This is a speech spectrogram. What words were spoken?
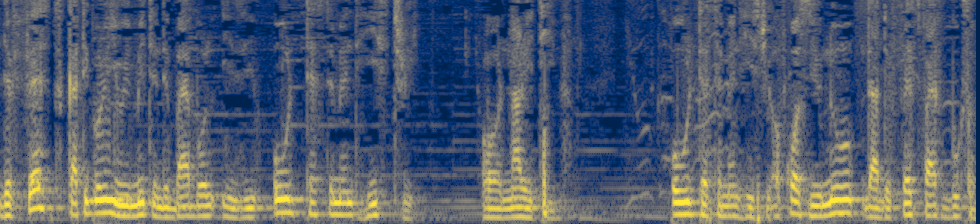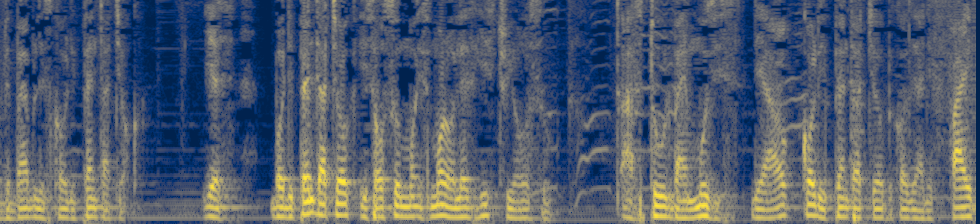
The first category you will meet in the Bible is the Old Testament history or narrative. Old Testament history. Of course, you know that the first five books of the Bible is called the Pentateuch. Yes, but the Pentateuch is also more, is more or less history also, as told by Moses. They are all called the Pentateuch because they are the five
